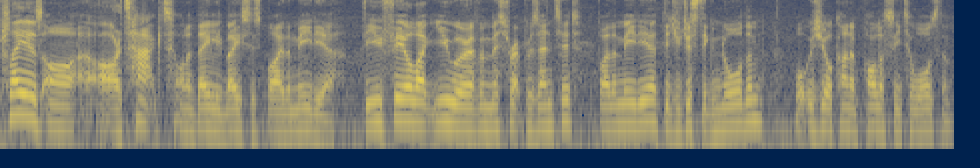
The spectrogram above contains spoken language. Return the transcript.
Players are are attacked on a daily basis by the media. Do you feel like you were ever misrepresented by the media? Did you just ignore them? What was your kind of policy towards them?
